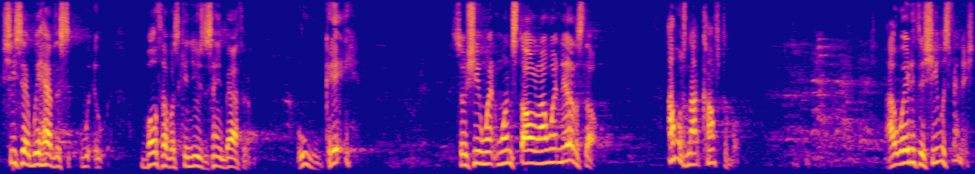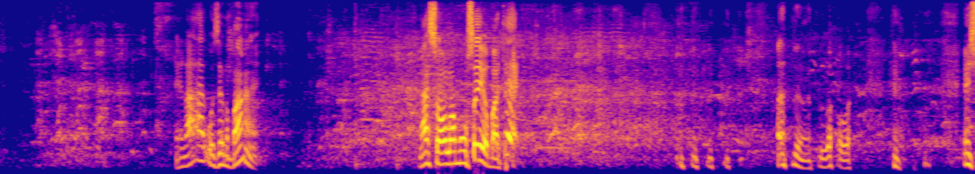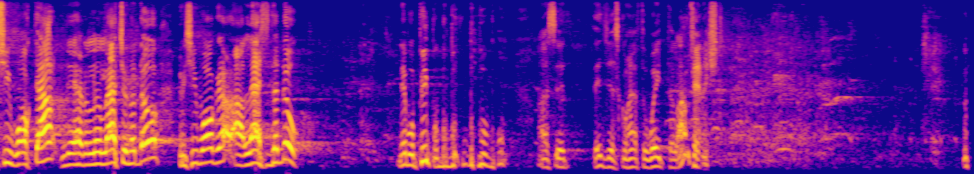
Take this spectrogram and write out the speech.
she said, We have this, both of us can use the same bathroom. Okay. So she went in one stall and I went in the other stall. I was not comfortable. I waited till she was finished. And I was in a bind. That's all I'm going to say about that. Lord. And she walked out, and they had a little latch on the door. And she walked out, I latched the door. And there were people. Boom, boom, boom, I said, they're just going to have to wait till I'm finished.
